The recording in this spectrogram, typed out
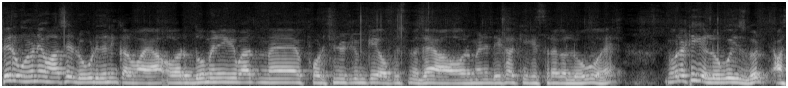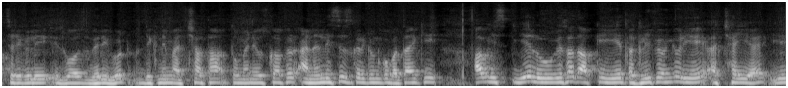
फिर उन्होंने वहाँ से लोगो डिज़ाइनिंग करवाया और दो महीने के बाद मैं फॉर्चुनेटली उनके ऑफ़िस में गया और मैंने देखा कि किस तरह का लोगो है। बोला ठीक है logo is good aesthetically is was very good दिखने में अच्छा था तो मैंने उसका फिर एनालिसिस करके उनको बताया कि अब इस ये लोगों के साथ आपकी ये तकलीफें होंगी और ये अच्छा ही है ये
